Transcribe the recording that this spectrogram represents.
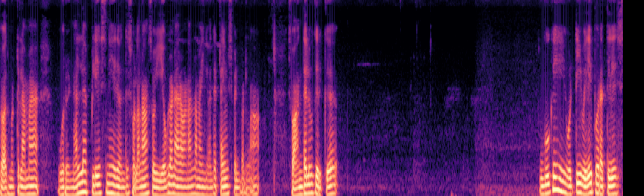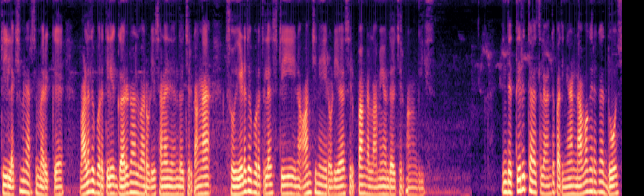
ஸோ அது மட்டும் இல்லாமல் ஒரு நல்ல பிளேஸ்னே இது வந்து சொல்லலாம். ஸோ எவ்வளோ நேரம் வேணாலும் நம்ம இங்கே வந்து டைம் ஸ்பெண்ட் பண்ணலாம். ஸோ அந்தளவுக்கு இருக்குது குகையை ஒட்டி வெளிப்புறத்தில் ஸ்ரீ லக்ஷ்மி நரசிம்மருக்கு வலதுபுறத்தில் கருடாழ்வாருடைய சன்னதி வந்து வச்சுருக்காங்க. ஸோ இடதுபுறத்தில் ஸ்ரீ ஆஞ்சநேயருடைய சிற்பங்கள் எல்லாமே வந்து வச்சுருக்காங்க கைஸ் இந்த திருத்தலத்தில் வந்து பார்த்திங்கன்னா நவகிரக தோஷ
